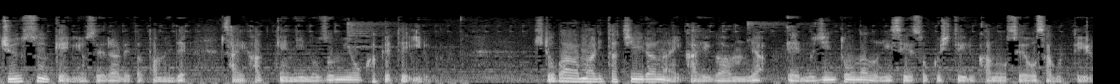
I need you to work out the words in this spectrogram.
十数件寄せられたためで再発見に望みをかけている。人があまり立ち入らない海岸や、えー無人島などに生息している可能性を探っている。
